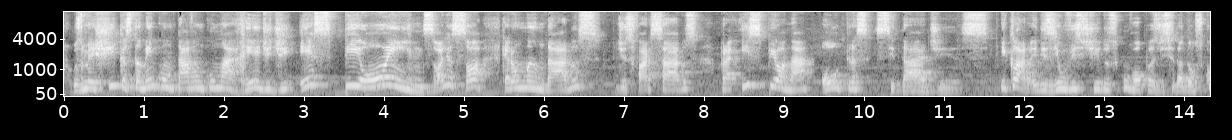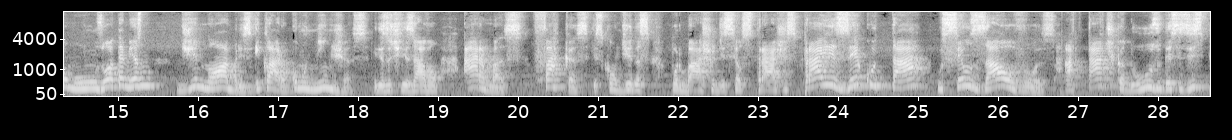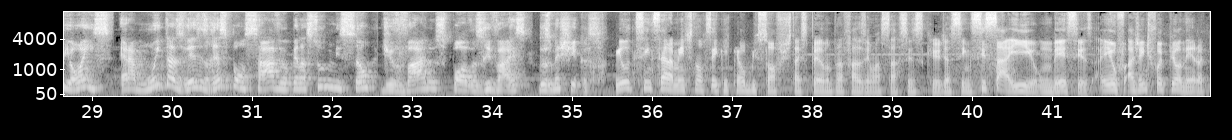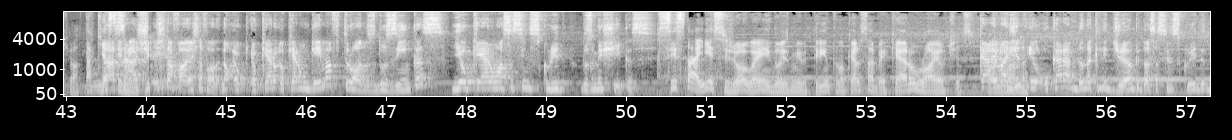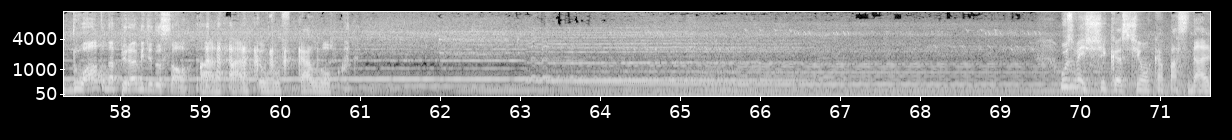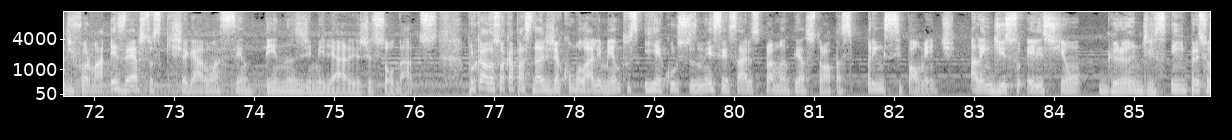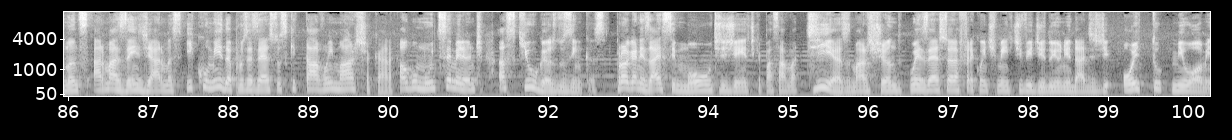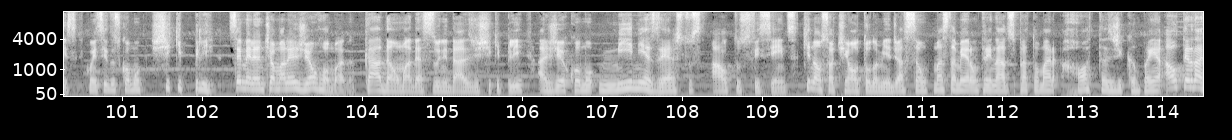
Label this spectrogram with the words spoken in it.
Os mexicas também contavam com uma rede de espiões, olha só, que eram mandados disfarçados para espionar outras cidades. E claro, eles iam vestidos com roupas de cidadãos comuns ou até mesmo de nobres. E claro, como ninjas, eles utilizavam armas, facas escondidas por baixo de seus trajes para executar os seus alvos. A tática do uso desses espiões era muitas vezes responsável pela submissão de vários povos rivais dos mexicas. Eu sinceramente não sei o que a Ubisoft está esperando para fazer um Assassin's Creed. Assim, se sair um desses, eu, a gente foi pioneiro aqui, ó. Tá aqui Nossa, a, a gente tá falando, a gente tá falando. Não, eu, eu, quero, eu quero um Game of Thrones dos Incas e eu quero um Assassin's Creed dos mexicas. Se sair esse jogo aí em 2030, não quero saber. Quero royalties. Cara, Pode imagina eu, o cara dando aquele jump do Assassin's Creed do alto da pirâmide do sol. Para, para que eu vou ficar louco. Os mexicas tinham a capacidade de formar exércitos que chegavam a centenas de milhares de soldados, por causa da sua capacidade de acumular alimentos e recursos necessários para manter as tropas, principalmente. Além disso, eles tinham grandes e impressionantes armazéns de armas e comida para os exércitos que estavam em marcha, cara. Algo muito semelhante às quilgas dos Incas. Para organizar esse monte de gente que passava dias marchando, o exército era frequentemente dividido em unidades de 8 mil homens, conhecidos como Chiquipli, semelhante a uma legião romana. Cada uma dessas unidades de Chiquipli agia como mini exércitos autossuficientes, que não só tinham autonomia de ação, mas também eram treinados para tomar rotas de campanha alternativas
